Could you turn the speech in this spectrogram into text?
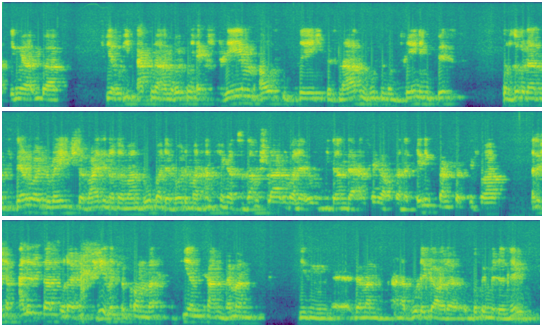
Das ging ja über Steroidakne am Rücken extrem ausgeprägt, bis Nasenbluten im Training, bis zum sogenannten Steroid Rage. Da weiß ich noch, da war ein Doper, der wollte mal einen Anfänger zusammenschlagen, weil er irgendwie dann der Anfänger auf seiner Trainingsbank plötzlich war. Also ich habe alles das oder viel mitbekommen, was passieren kann, wenn man diesen, äh, wenn man Anabolika oder Dopingmittel nimmt.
